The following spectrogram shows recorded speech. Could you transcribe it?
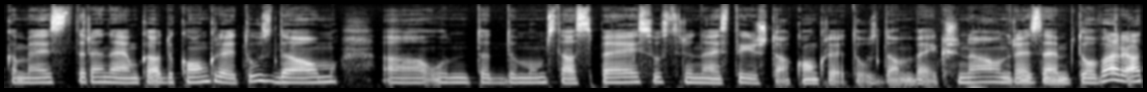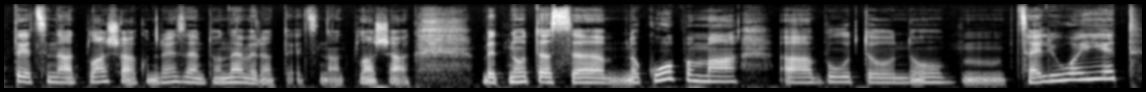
ka mēs trenējam kādu konkrētu uzdevumu, un tad mums tās spējas uztrenēs tieši tā konkrēta uzdevuma veikšanā, reizēm to var attiecināt plašāk, un reizēm to nevar attiecināt plašāk. Bet nu, tas nu, kopumā būtu nu, ceļojiet,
